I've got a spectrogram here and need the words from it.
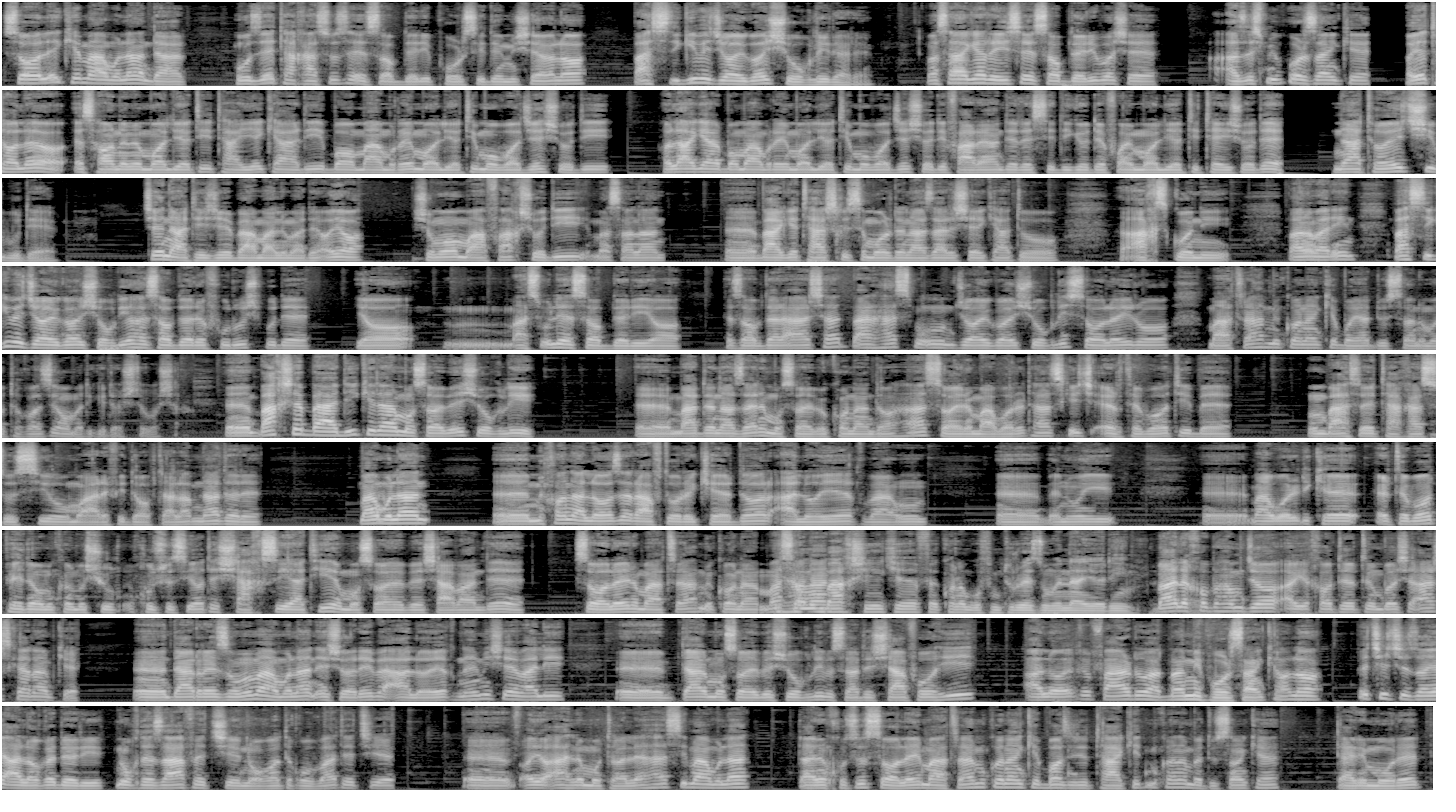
سوالی که معمولا در حوزه تخصص حسابداری پرسیده میشه حالا بستگی به جایگاه شغلی داره. مثلا اگر رئیس حسابداری باشه ازش می‌پرسن که آیا تا حالا اظهارنامه مالیاتی تهیه کردی با مامور مالیاتی مواجه شدی؟ حالا اگر با مامور مالیاتی مواجه شدی فرآیند رسیدگی و دفاع مالیاتی طی شده نتایج چی بوده؟ چه نتیجه به عمل اومده؟ آیا شما موفق شدی مثلا برگ تشخیص مورد نظر شرکت رو اخذ کنی؟ بنابراین بستگی به جایگاه شغلی یا حسابدار فروش بوده یا مسئول حسابداری یا حسابدار ارشد بر حسب اون جایگاه شغلی سوالایی رو مطرح می‌کنن که باید دوستان متقاضی آمادگی داشته باشن. بخش بعدی که در مصاحبه شغلی مد نظر مصاحبه کننده هست سایر موارد هست که هیچ ارتباطی به اون بحث تخصصی و معرفی داوطلب نداره. معمولا می‌خوان علاوه رفتار کردار علایق و اون به نوعی مواردی که ارتباط پیدا می‌کنه با خصوصیات شخصیتی مصاحبه شونده سوالایی رو مطرح می‌کنم. مثلا همون بخشیه که فکر کنم گفتیم تو رزومه نیاریم. بله خب همونجا اگه خاطرتون باشه عرض کردم که در رزومه معمولا اشاره به علایق نمیشه ولی در مصاحبه شغلی به صورت شفاهی علایق فرد رو حتما می‌پرسن که حالا به چه چیزای علاقه داری؟ نقطه ضعفت چیه؟ نقاط قوتت چیه؟ آیا اهل مطالعه هستی؟ معمولا در این خصوص سوالای مطرح می‌کنن که باز اینجا تاکید می‌کنن به دوستان که در این مورد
